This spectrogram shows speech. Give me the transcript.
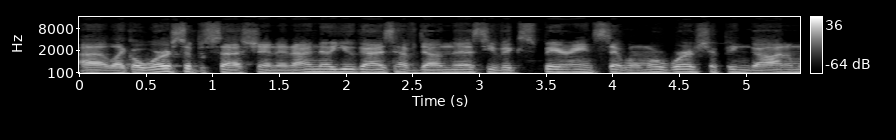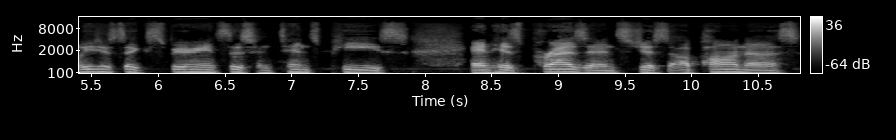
uh, like a worship session and i know you guys have done this. You've experienced it when we're worshiping god and we just experience this intense peace and his presence just upon us.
